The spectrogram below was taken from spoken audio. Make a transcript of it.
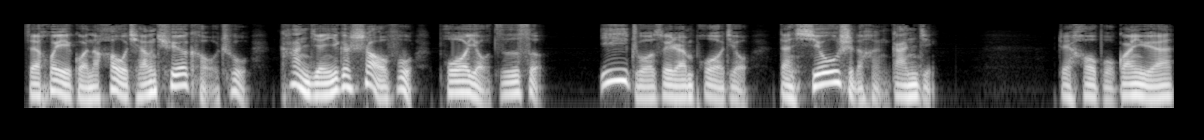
在会馆的后墙缺口处看见一个少妇，颇有姿色，衣着虽然破旧，但修饰的很干净。这候补官员。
